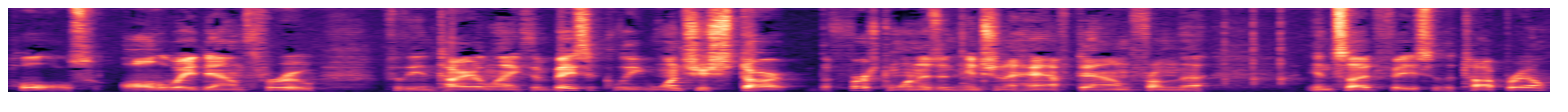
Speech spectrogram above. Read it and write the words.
holes all the way down through for the entire length. And basically, once you start, the first one is an inch and a half down from the inside face of the top rail.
